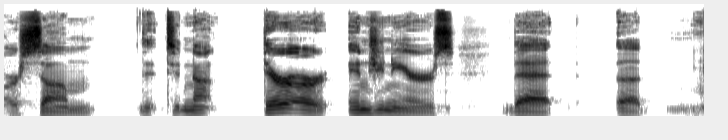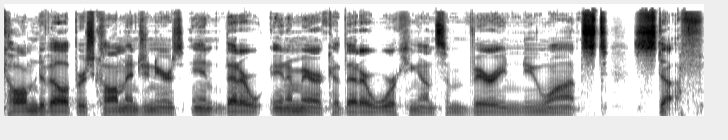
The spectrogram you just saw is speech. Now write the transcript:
are some to not. There are engineers that uh, developers, them engineers in that are in America that are working on some very nuanced stuff,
